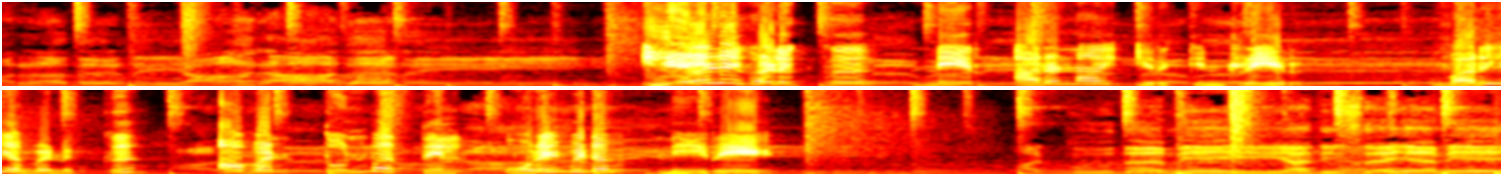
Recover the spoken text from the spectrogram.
ஆராதனை ஆரா ஏழைகளுக்கு நீர் அரணாய் இருக்கின்றீர். வறியவனுக்கு அவன் துன்பத்தில் உறைவிடம் நீரே. அற்புதமே அதிசயமே.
